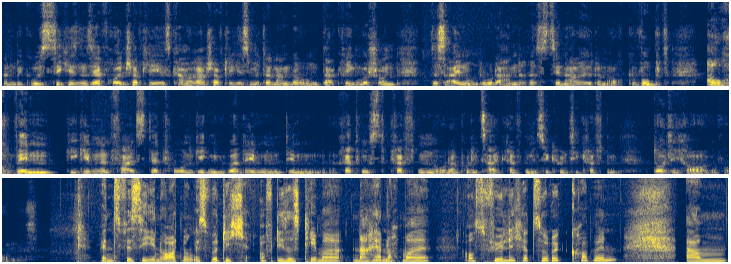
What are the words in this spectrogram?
man begrüßt sich, ist ein sehr freundschaftliches, kameradschaftliches Miteinander miteinander und da kriegen wir schon das eine oder andere Szenario dann auch gewuppt, auch wenn gegebenenfalls der Ton gegenüber den, den Rettungskräften oder Polizeikräften, Security-Kräften deutlich rauer geworden ist. Wenn es für Sie in Ordnung ist, würde ich auf dieses Thema nachher mhm. nochmal ausführlicher zurückkommen. Ähm,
